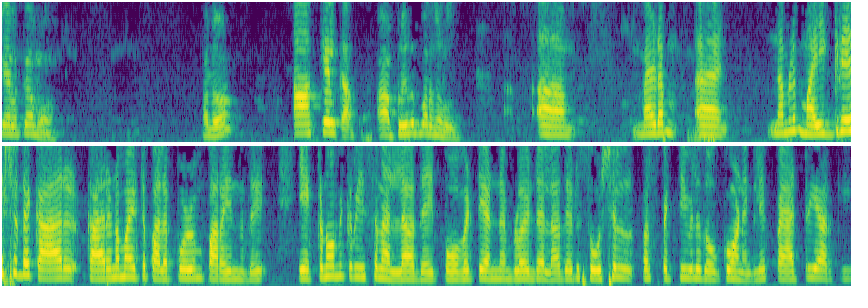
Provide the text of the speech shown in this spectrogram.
കേൾക്കാമോ? ഹലോ? ആ കേൾക്കാം. ആ പ്രീത പറഞ്ഞോളൂ. മാഡം നമ്മൾ മൈഗ്രേഷന്റെ കാരണമായിട്ട് പലപ്പോഴും പറയുന്നത് എക്കണോമിക് റീസൺ അല്ലാതെ പോവർട്ടി അൺഎംപ്ലോയ്മെന്റ് അല്ലാതെ ഒരു സോഷ്യൽ പെർസ്പെക്റ്റീവിൽ നോക്കുവാണെങ്കിൽ പാട്രിയാർക്കി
